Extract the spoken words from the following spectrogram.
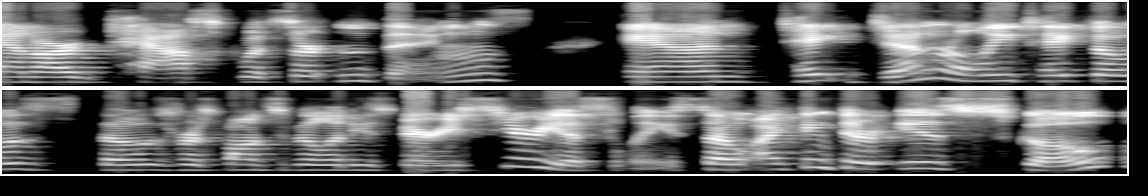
and are tasked with certain things and take generally take those those responsibilities very seriously. So I think there is scope.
